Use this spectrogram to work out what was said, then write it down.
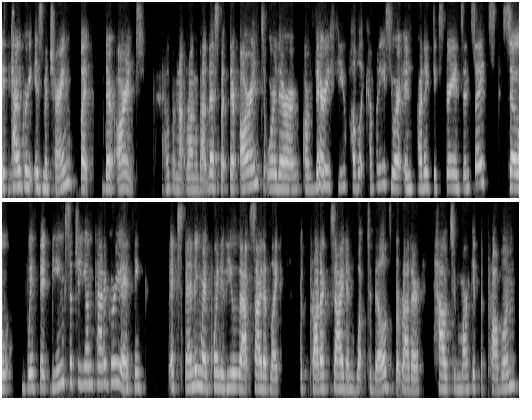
the category is maturing, but there aren't I hope I'm not wrong about this, but there aren't or there are, are very few public companies who are in product experience insights. So, with it being such a young category, I think expanding my point of view outside of like the product side and what to build, but rather how to market the problem.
